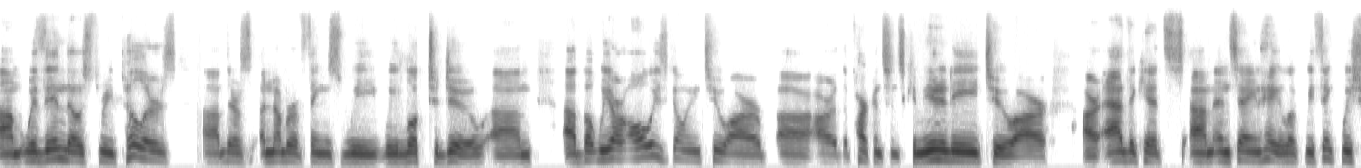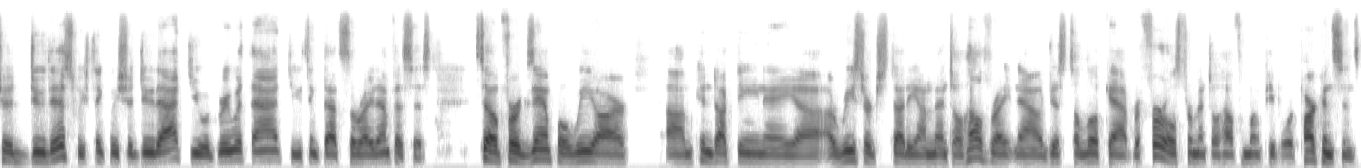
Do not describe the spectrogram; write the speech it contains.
Um, within those three pillars, um, there's a number of things we, we look to do. Um, uh, but we are always going to our, uh, our the Parkinson's community, to our our advocates um, and saying, hey, look, we think we should do this, we think we should do that. Do you agree with that? Do you think that's the right emphasis? So, for example, we are um, conducting a, uh, a research study on mental health right now just to look at referrals for mental health among people with Parkinson's.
